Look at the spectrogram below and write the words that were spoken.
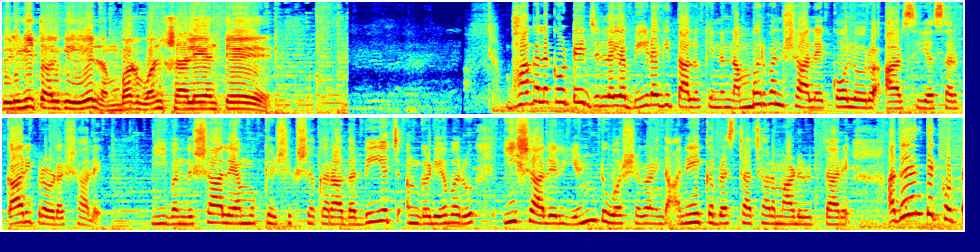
ಬಿಳಿಗಿ ತಾಲೂಕಿಗೆ ನಂಬರ್ ಒನ್ ಶಾಲೆಯಂತೆ ಬಾಗಲಕೋಟೆ ಜಿಲ್ಲೆಯ ಬೀಡಗಿ ತಾಲೂಕಿನ ನಂಬರ್ ಒನ್ ಶಾಲೆ ಕೋಲೂರು ಆರ್ಸಿಯ ಸರ್ಕಾರಿ ಪ್ರೌಢಶಾಲೆ. ಈ ಒಂದು ಶಾಲೆಯ ಮುಖ್ಯ ಶಿಕ್ಷಕರಾದ ಡಿ ಎಚ್ ಅಂಗಡಿಯವರು ಈ ಶಾಲೆಯಲ್ಲಿ ಎಂಟು ವರ್ಷಗಳಿಂದ ಅನೇಕ ಭ್ರಷ್ಟಾಚಾರ ಮಾಡಿರುತ್ತಾರೆ. ಅದರಂತೆ ಕೊಟ್ಟ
